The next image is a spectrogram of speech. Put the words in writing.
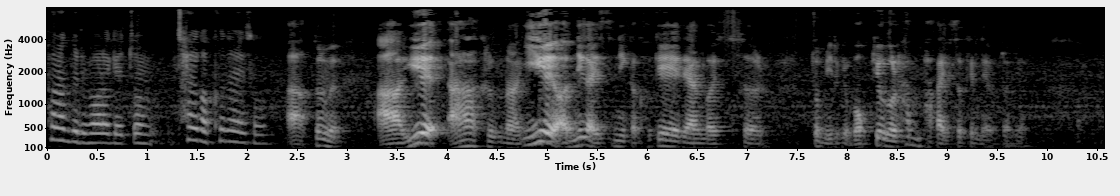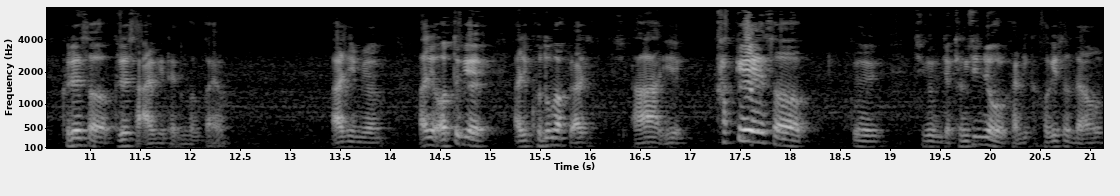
사람들이 말하기에 좀 차이가 크다 해서. 아 그러면 아 위에 아 그러구나. 위에 언니가 있으니까 거기에 대한 것을 좀 이렇게 목격을 한 바가 있었겠네요 그러면. 그래서 그래서 알게 되는 건가요? 아니면 아니 어떻게 아니 고등학교 아니 아 예. 학교에서 그 지금 이제 경신역으로 가니까 거기서 나오는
